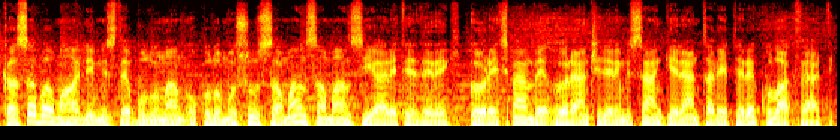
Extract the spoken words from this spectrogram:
Kasaba mahallemizde bulunan okulumuzu zaman zaman ziyaret ederek öğretmen ve öğrencilerimizden gelen taleplere kulak verdik.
